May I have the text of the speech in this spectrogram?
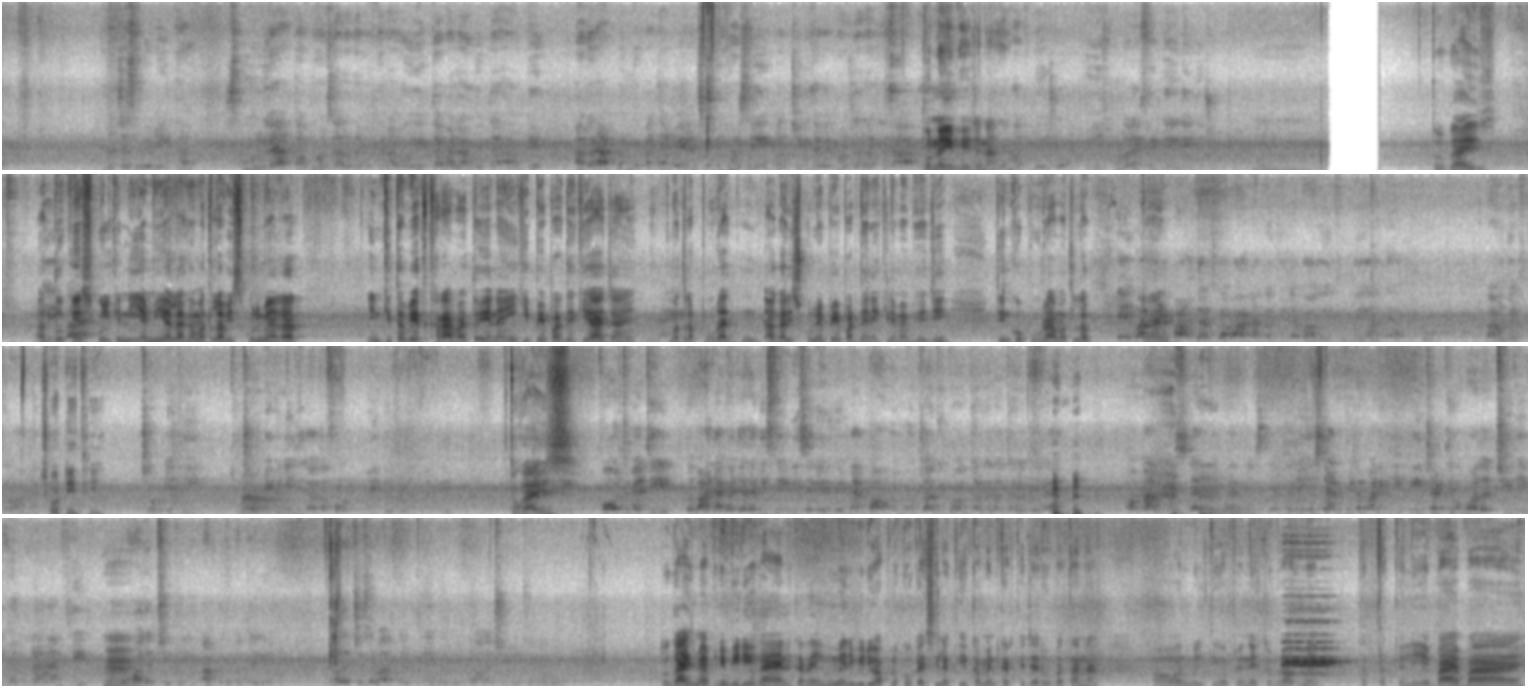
बच्चा सुबह ठीक था स्कूल गया तब बहुत ज़्यादा तबीयत खराब हो गई तब अलाउड होता है हाफ़ डे अगर आप लोगों को पता है पेरेंट्स को कि घर से ही बच्चे की तबीयत बहुत ज़्यादा खराब तो नहीं भेजना है। हम्म। तो गाइज़ अद्दू के स्कूल के नियम ही अलग है। मतलब स्कूल में अगर इनकी तबीयत ख़राब है तो ये नहीं कि पेपर दे के आ जाएँ। मतलब पूरा अगर स्कूल में पेपर देने के लिए मैं भेजी तो इनको पूरा मतलब छोटी थी। छोटी थी। हाँ। छोटी तो गाइस फोर्थ में थी तो बहाना कर दिया था कि बहुत अच्छी थी थी हम्म। आपको तो पता ही है बहुत अच्छे से बात करती है बहुत अच्छी टीचर है वो। तो गाइज़ मैं अपनी वीडियो का एंड कर रही हूँ। मेरी वीडियो आप लोग को कैसी लगती है कमेंट करके ज़रूर बताना। और मिलती हूँ अपने नेक्स्ट ब्लॉग में। तब तक के लिए बाय बाय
